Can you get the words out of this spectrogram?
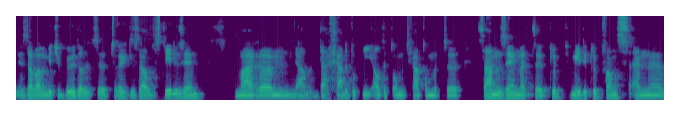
is dat wel een beetje beu dat het terug dezelfde steden zijn. Maar ehm, ja, daar gaat het ook niet altijd om. Het gaat om het eh, samen zijn met eh, club, mede-clubfans en, eh,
